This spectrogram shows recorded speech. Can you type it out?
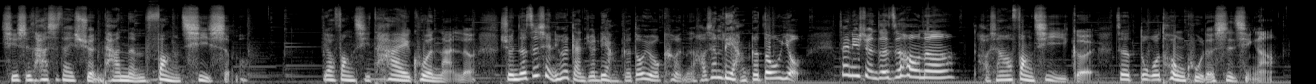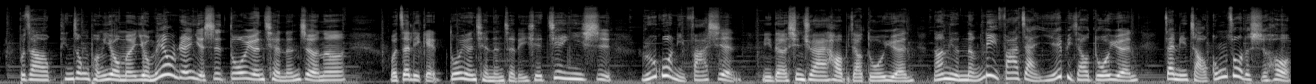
其实他是在选他能放弃什么。要放弃太困难了，选择之前你会感觉两个都有可能，好像两个都有。在你选择之后呢，好像要放弃一个，这多痛苦的事情啊！不知道听众朋友们有没有人也是多元潜能者呢？我这里给多元潜能者的一些建议是：如果你发现你的兴趣爱好比较多元，然后你的能力发展也比较多元，在你找工作的时候，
